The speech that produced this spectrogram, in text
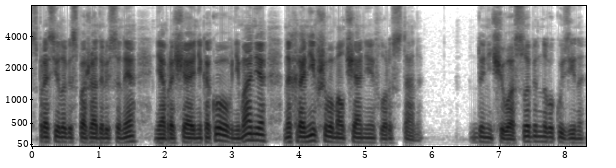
спросила госпожа де Люсене, не обращая никакого внимания на хранившего молчание Флорестана. — Да ничего особенного, кузина.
